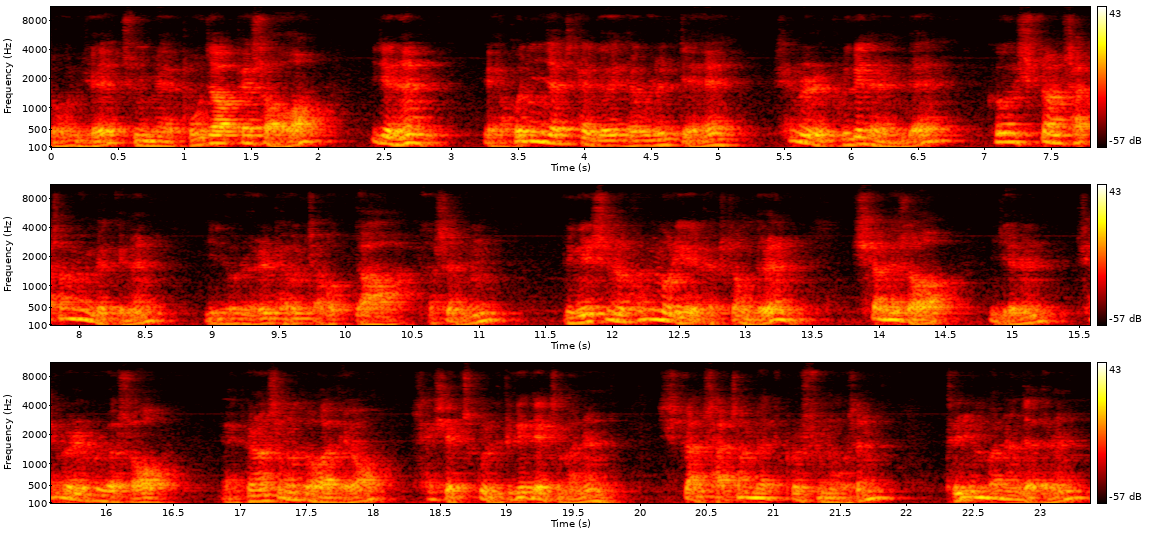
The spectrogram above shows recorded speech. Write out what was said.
또 이제 주님의 보좌 앞에서 이제는 예, 혼인 자 체계에 내버릴 때새 노래를 부르게 되는데 그 10만 4천 명밖에는 이 노래를 배울 적 없다. 이것은 능히 쓰는 큰 무리의 백성들은 시험에서 이제는 새 노래를 불러서 예, 변화성도가 되어 새시의 축을 누리게 되지만은 10만 4천 명밖에 부를 수 있는 것은 들림받는 자들은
